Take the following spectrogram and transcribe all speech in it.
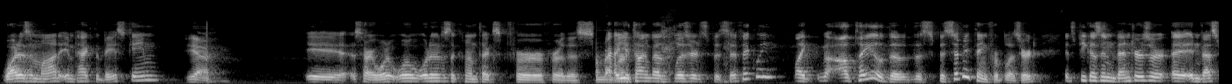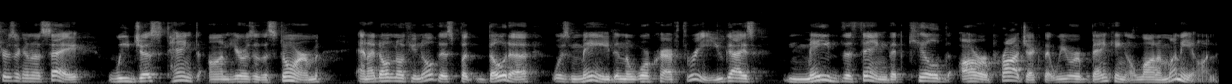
Why does a mod impact the base game? Yeah. Uh, sorry, what, what what is the context for for this? Remember. Are you talking about Blizzard specifically? Like, I'll tell you the the specific thing for Blizzard. It's because inventors are uh, investors are going to say we just tanked on Heroes of the Storm, and I don't know if you know this, but Dota was made in the Warcraft three. You guys made the thing that killed our project that we were banking a lot of money on.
